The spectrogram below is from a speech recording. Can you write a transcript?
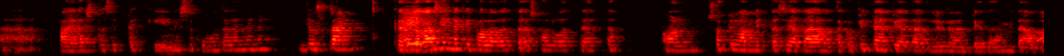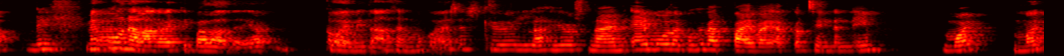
ää, ajasta sitten kiinni se kuunteleminen. Just näin. Kertokaa Ei. siitäkin palautetta, jos haluatte, että on sopivan mittaisia tai haluatteko pitempiä tai lyhyempiä tai mitä vaan. Niin. Me kuunnellaan kaikki palaute ja toimitaan sen mukaisesti. Kyllä, just näin. Ei muuta kuin hyvät päivänjatkot sinne, niin moi! Moi!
